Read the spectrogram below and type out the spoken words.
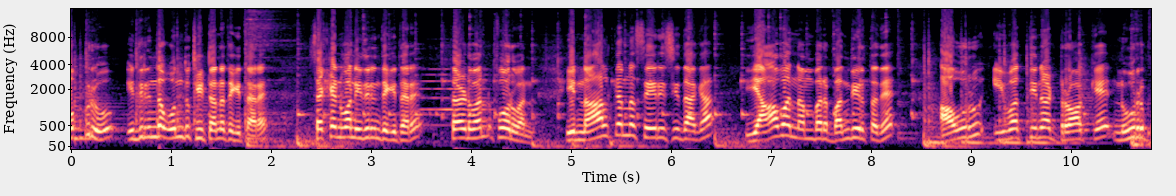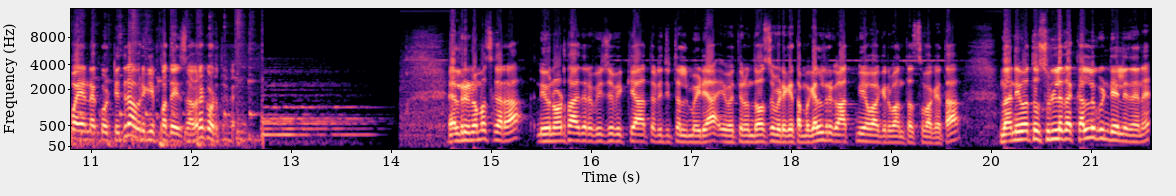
ಒಬ್ರು ಇದರಿಂದ ಒಂದು ಸೀಟನ್ನು ತೆಗಿತಾರೆ. ಸೆಕೆಂಡ್ ಒನ್ ಇದರಿಂದ ತೆಗಿತಾರೆ. ಥರ್ಡ್ ಒನ್ ಫೋರ್ ಒನ್ ಈ ನಾಲ್ಕನ್ನ ಸೇರಿಸಿದಾಗ ಯಾವ ನಂಬರ್ ಬಂದಿರ್ತದೆ, ಅವರು ಇವತ್ತಿನ ಡ್ರಾಕ್ಕೆ ನೂರು ರೂಪಾಯಿಯನ್ನ ಕೊಟ್ಟಿದ್ರೆ ಅವರಿಗೆ ಇಪ್ಪತ್ತೈದು ಸಾವಿರ ಕೊಡ್ತಾರೆ. ಎಲ್ರಿಗೂ ನಮಸ್ಕಾರ. ನೀವು ನೋಡ್ತಾ ಇದ್ದೀರಾ ವಿಜಯ ವಿಖ್ಯಾತ ಡಿಜಿಟಲ್ ಮೀಡಿಯಾ ಇವತ್ತಿನ ಒಂದು ಹೊಸ ವಿಡಿಯೋಗೆ ತಮಗೆಲ್ಲರಿಗೂ ಆತ್ಮೀಯವಾಗಿರುವಂಥ ಸ್ವಾಗತ. ನಾನು ಇವತ್ತು ಸುಳ್ಯದ ಕಲ್ಲುಗುಂಡಿಯಲ್ಲಿದ್ದೇನೆ.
